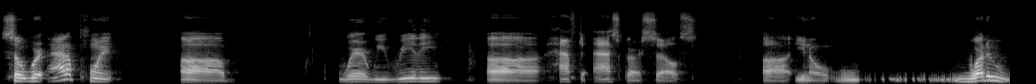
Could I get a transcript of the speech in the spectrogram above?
So we're at a point uh, where we really uh, have to ask ourselves, uh, you know, what do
